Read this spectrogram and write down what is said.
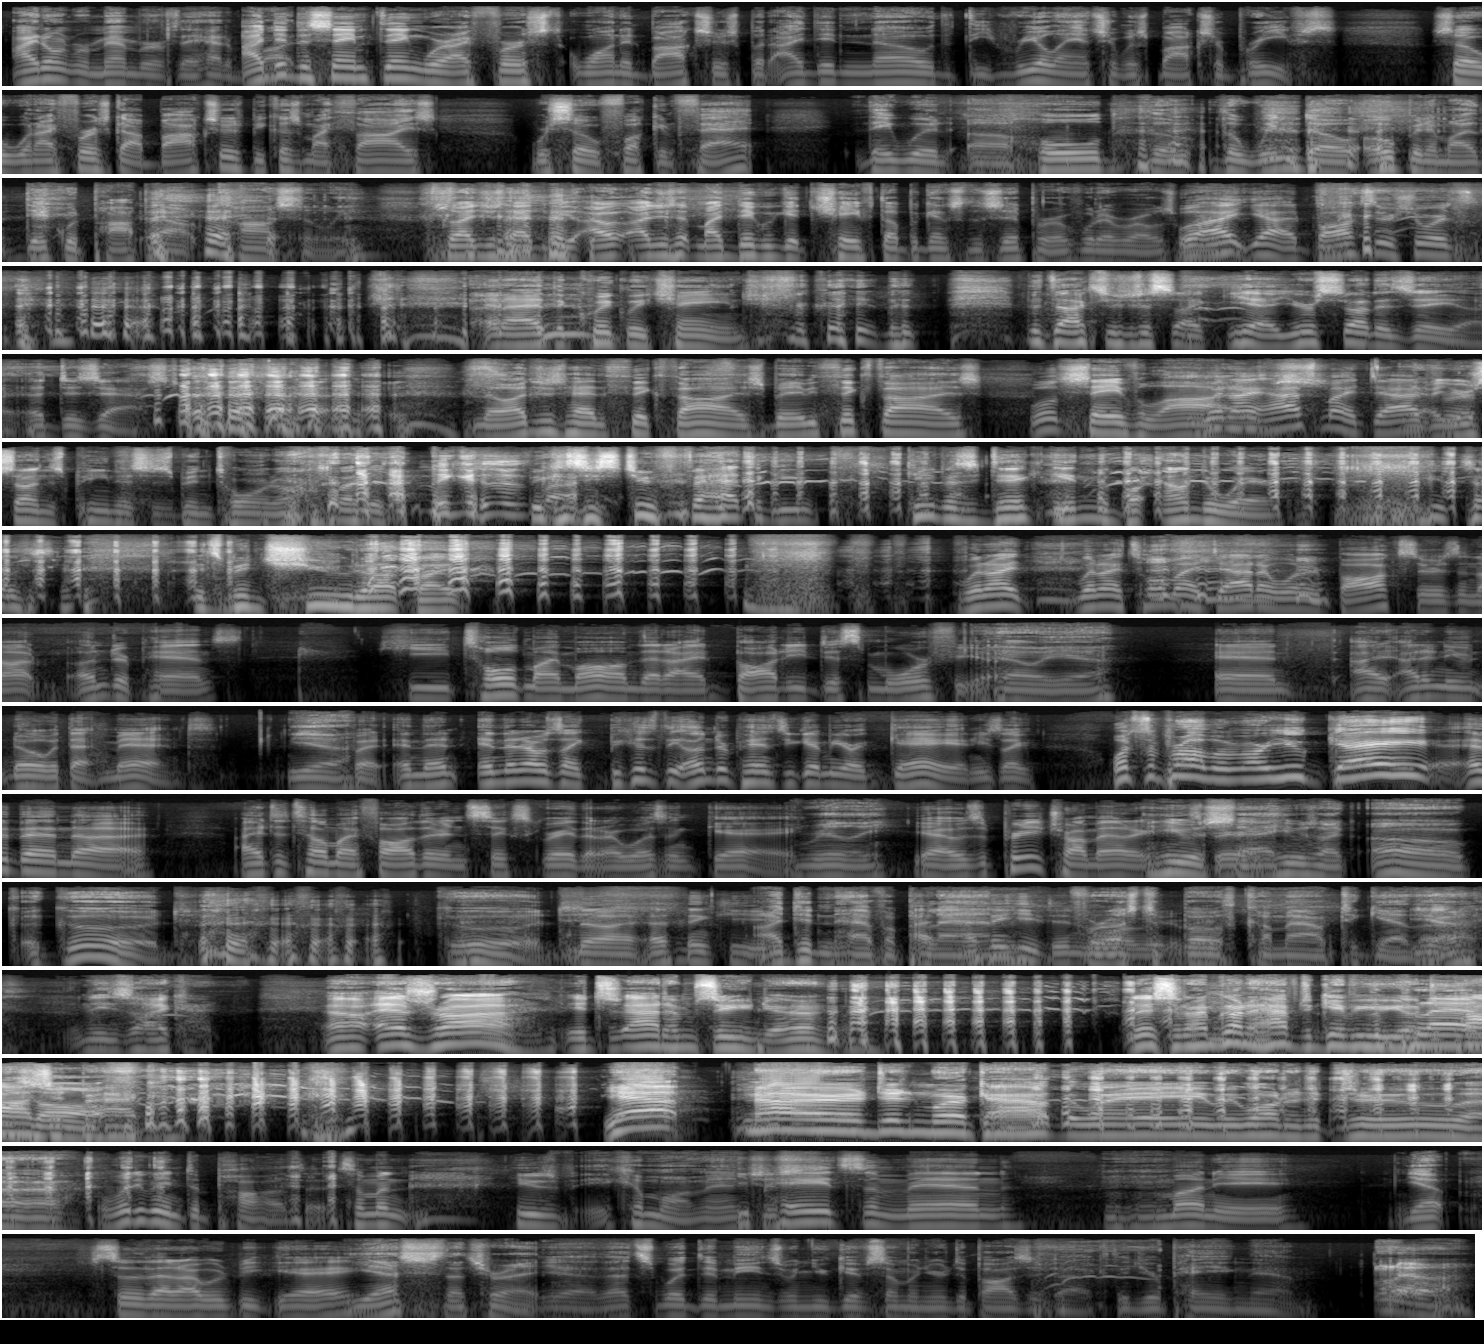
I don't remember if they had a I did the button. same thing where I first wanted boxers, but I didn't know that the real answer was boxer briefs. So when I first got boxers, because my thighs were so fucking fat, they would uh, hold the, the window open and my dick would pop out constantly. So I just had to be. I, I just had, my dick would get chafed up against the zipper of whatever I was wearing. Well, I yeah, boxer shorts. and I had to quickly change. the, the doctor's just like, yeah, your son is a uh, a disaster. No, I just had thick thighs, baby. Thick thighs Well, save lives. when I asked my dad yeah, for your son's penis has been torn off by the, because it's because he's too fat to keep, keep his dick in the bu- underwear. it's been chewed up by. when I when I told my dad I wanted boxers and not underpants, he told my mom that I had body dysmorphia, hell yeah, and I, I didn't even know what that meant. yeah. But and then and then I was like, because the underpants you get me are gay, and he's like, "What's the problem? Are you gay?" And then uh, I had to tell my father in sixth grade that I wasn't gay. really. Yeah, it was a pretty traumatic. And he was sad. He was like, "Oh, g- good, good." no, I, I think he. I didn't have a plan I think he didn't for us want to me to both raise- come out together. Yeah, and he's like, uh, Ezra, it's Adam Senior. Listen, I'm gonna have to give you your deposit off. back. yeah, no, it didn't work out the way we wanted it to. Uh, what do you mean deposit? Someone He was. Come on, man. he just- paid some man Mhm. money Yep. so that I would be gay. Yes, that's right. Yeah, that's what it means when you give someone your deposit back that you're paying them.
